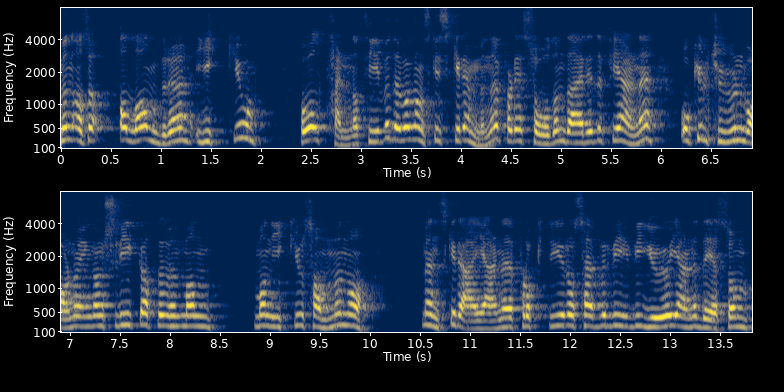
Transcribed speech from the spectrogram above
Men altså, alle andre gikk jo. Og alternativet det var ganske skremmende, for det så dem der i det fjerne. Og kulturen var nå engang slik at man, man gikk jo sammen. og Mennesker er gjerne flokkdyr og sauer. Vi, vi, gjør gjerne det som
